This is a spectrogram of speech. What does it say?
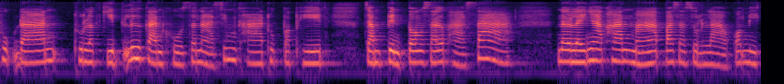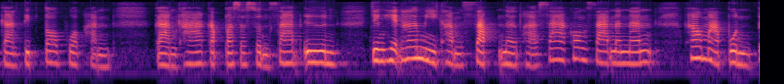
ทุกด้าน ธุรกิจหรือการโฆษณาสินค้าทุกประเภทจำเป็นต้องใช้ภาษาในระยะผ่านมาประชาชนลาวก็มีการติดต่อพัวพันการค้ากับประชาชนชาติอื่น จึงเฮ็ดให้มีคำศัพท์ในภาษาของชาตินั้นๆ เข้ามาปนเป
